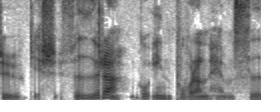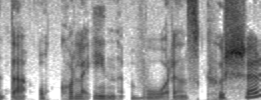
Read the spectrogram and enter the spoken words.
2024, gå in på vår hemsida och kolla in vårens kurser.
